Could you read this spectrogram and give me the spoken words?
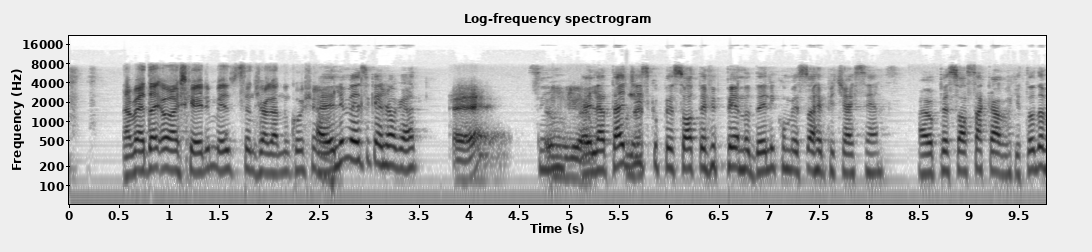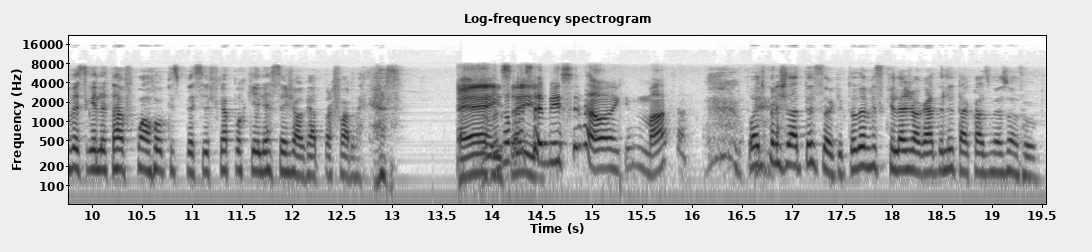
Na verdade, eu acho que é ele mesmo sendo jogado no colchão. É ele mesmo que é jogado. É? Sim, ele até né? disse que o pessoal teve pena dele e começou a repetir as cenas. Aí o pessoal sacava que toda vez que ele tava com uma roupa específica é porque ele ia ser jogado pra fora da casa. É, eu nunca isso aí. percebi isso não, que massa. Pode prestar atenção que toda vez que ele é jogado ele tá com as mesmas roupas.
